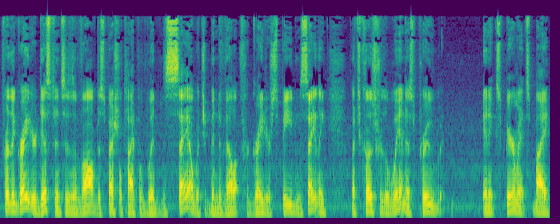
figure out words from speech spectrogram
For the greater distances involved a special type of wooden sail, which had been developed for greater speed and sailing much closer to the wind, has proved in experiments by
